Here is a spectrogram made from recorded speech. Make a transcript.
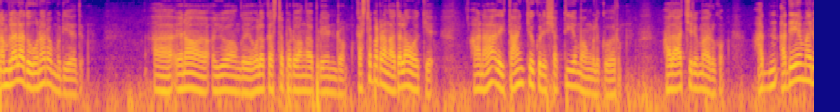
நம்மளால் அது உணர முடியாது. ஏன்னா ஐயோ அவங்க எவ்வளோ கஷ்டப்படுவாங்க அப்படின்றோம். கஷ்டப்படுறாங்க அதெல்லாம் ஓகே. ஆனால் அதை தாங்கிக்கக்கூடிய சக்தியும் அவங்களுக்கு வரும். அது ஆச்சரியமாக இருக்கும். அத் அதே மாதிரி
